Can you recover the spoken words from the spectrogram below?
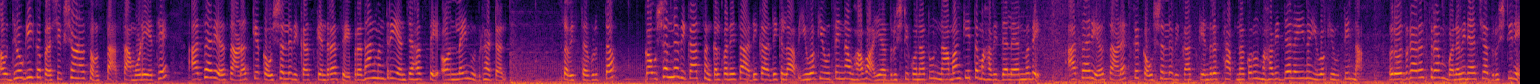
औद्योगिक प्रशिक्षण संस्था सामोडे येथे आचार्य चाणक्य कौशल्य विकास केंद्राचे प्रधानमंत्री यांच्या हस्ते ऑनलाईन उद्घाटन. सविस्तर वृत्त कौशल्य विकास संकल्पनेचा अधिकाधिक लाभ युवक युवतींना व्हावा या दृष्टिकोनातून नामांकित महाविद्यालयांमध्ये आचार्य चाणक्य कौशल्य विकास केंद्र स्थापना करून महाविद्यालयीन युवक युवतींना रोजगारश्रम बनविण्याच्या दृष्टीने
